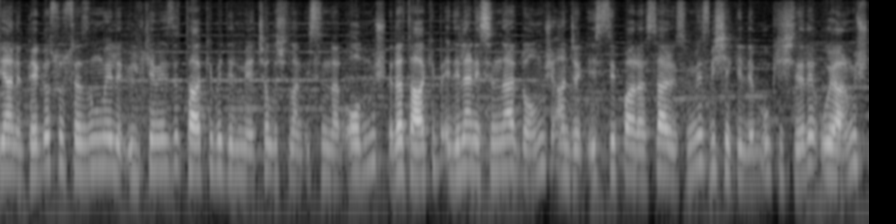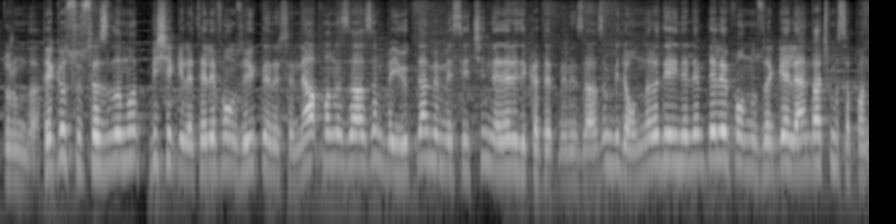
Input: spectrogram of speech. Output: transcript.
Yani Pegasus yazılımı ile ülkemizde takip edilmeye çalışılan isimler olmuş ya da takip edilen isimler de olmuş ancak istihbarat servisimiz bir şekilde bu kişileri uyarmış durumda. Pegasus yazılımı bir şekilde telefonunuza yüklenirse ne yapmanız lazım ve yüklenmemesi için nelere dikkat etmeniz lazım? Bir de onlara değinelim. Telefonunuza gelen saçma sapan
